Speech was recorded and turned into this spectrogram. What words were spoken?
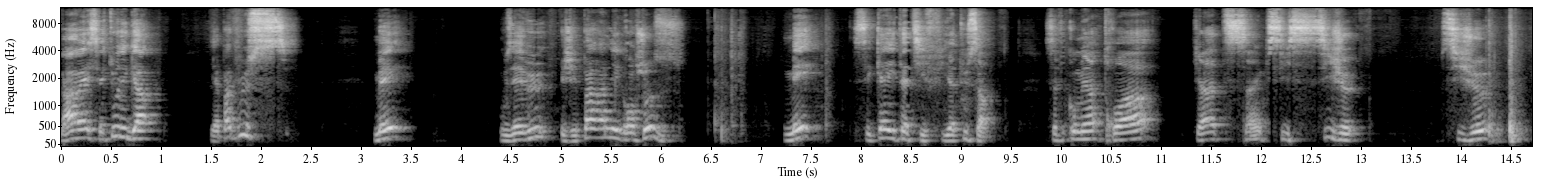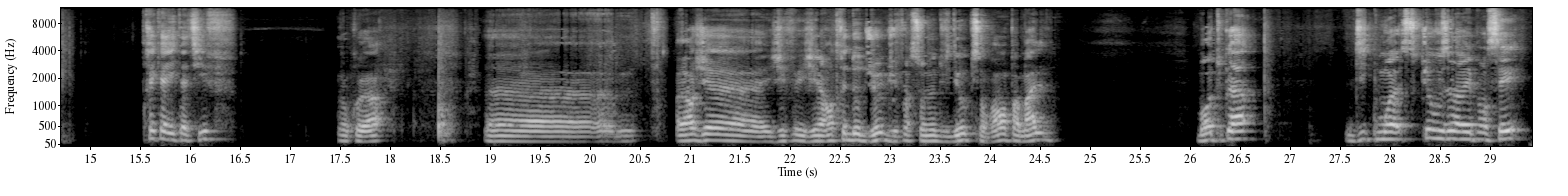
Bah ouais, c'est tout les gars. Il n'y a pas plus. Mais, vous avez vu, j'ai pas ramené grand chose. Mais, c'est qualitatif. Il y a tout ça. Ça fait combien? 3, 4, 5, 6. 6 jeux. 6 jeux. Très qualitatifs. Donc voilà. Euh, alors j'ai rentré d'autres jeux que je vais faire sur une autre vidéo qui sont vraiment pas mal. Bon en tout cas, dites-moi ce que vous en avez pensé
